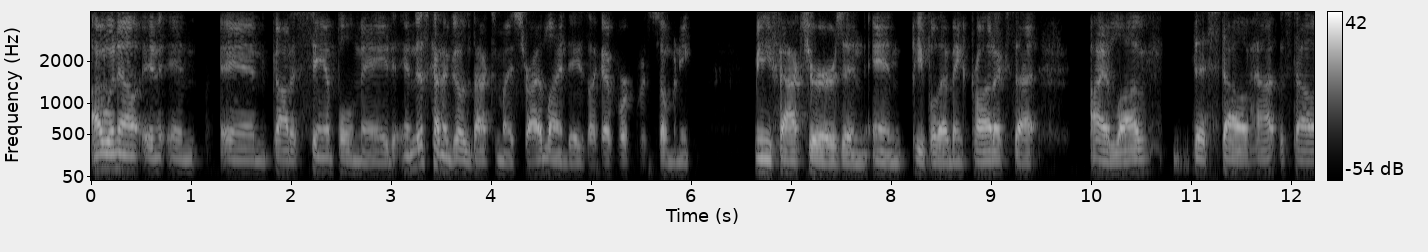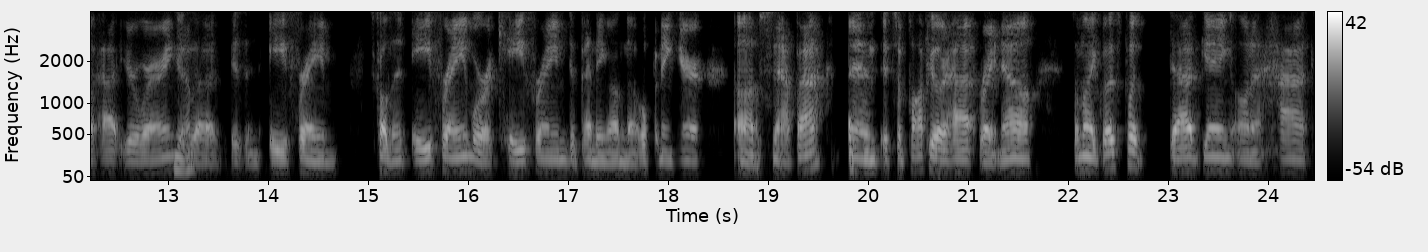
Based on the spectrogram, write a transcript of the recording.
I went out and and and got a sample made, and this kind of goes back to my Strideline days. Like I've worked with so many manufacturers and and people that make products that I love this style of hat. The style of hat you're wearing yep. is a is an A frame. It's called an A frame or a K frame, depending on the opening here. Um, snapback, and it's a popular hat right now. So I'm like, let's put Dad Gang on a hat,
